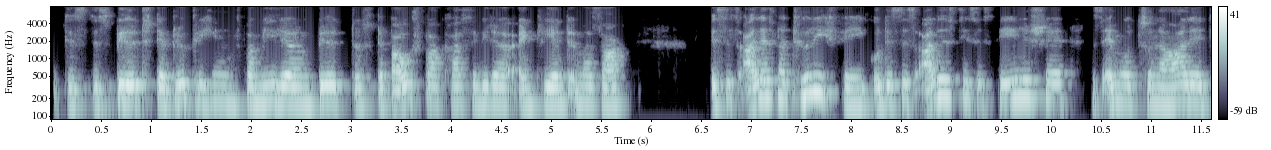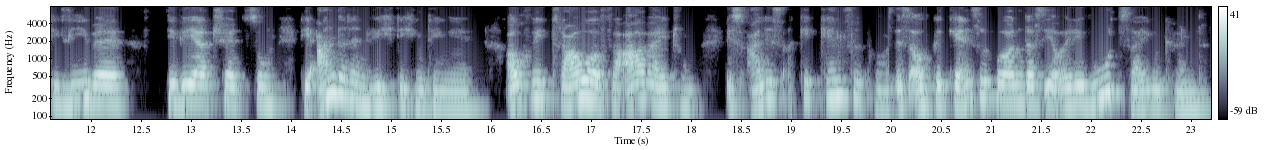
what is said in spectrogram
das, das Bild der glücklichen Familie, ein Bild das der Bausparkasse, wie der ein Klient immer sagt, es ist alles natürlich fake und es ist alles dieses Seelische, das Emotionale, die Liebe, die Wertschätzung, die anderen wichtigen Dinge, auch wie Trauer, Verarbeitung, ist alles gecancelt worden. Es ist auch gecancelt worden, dass ihr eure Wut zeigen könnt,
